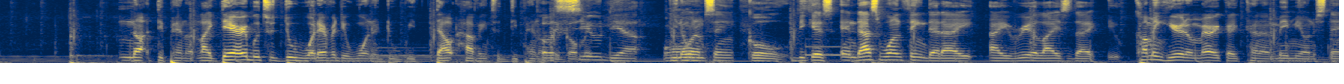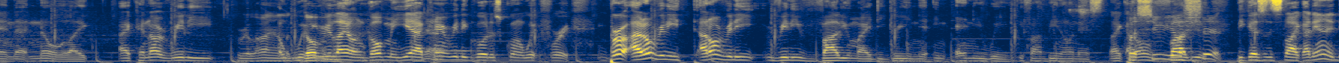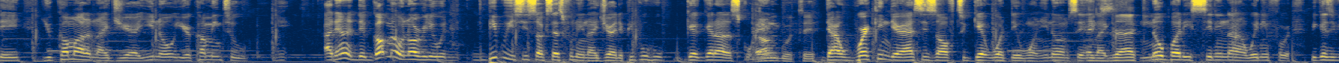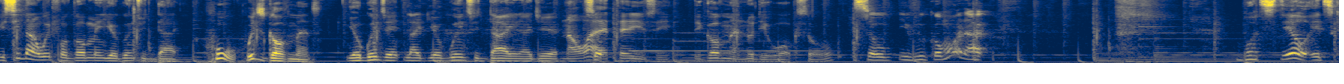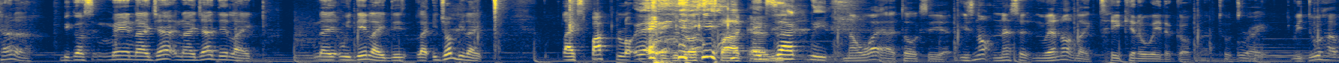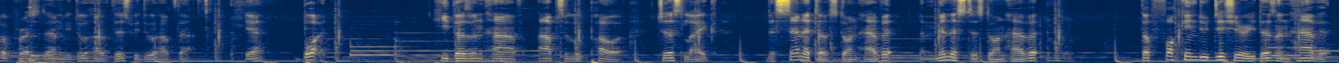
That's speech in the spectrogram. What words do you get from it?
not depend on like they're able to do whatever they want to do without having to depend on the government. Pursue their You know what I'm saying? goals. Because and that's one thing that I I realized that coming here to America kind of made me understand that no like I cannot really Rely on uh, government. rely on government. Yeah, I Yeah. can't really go to school and wait for it, bro. I don't really, I don't really, really value my degree in, in any way. If I'm being honest, like I Pursue don't your value shit. because it's like at the end of the day, you come out of Nigeria, you know, you're coming to. You, at the end of the day, government will not really. The people you see successful in Nigeria, the people who get get out of school and they're working their asses off to get what they want. You know what I'm saying? Like Exactly. nobody's sitting down waiting for because if you sit down and wait for government, you're going to die. Who? Which government? You're going to like you're going to die in Nigeria. Now why So- I tell you, see, the government know they work, so So if we come on that, but still, it's kind of because man, Niger, Niger did like, we did like this, like it just be like, like spark plug. spark, exactly. Now, why I talk say yeah, it's not necessary. We're not like taking away the government. Totally. Right. We do have a president. We do have this. We do have that. Yeah. But he doesn't have absolute power. Just like the senators don't have it, the ministers don't have it, mm-hmm. the fucking judiciary doesn't have it.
